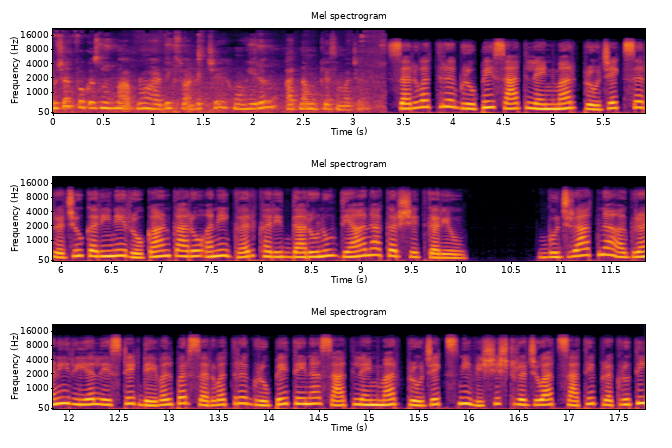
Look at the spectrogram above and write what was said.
ગુજરાત ફોકસ ન્યૂઝમાં આપનું હાર્દિક સ્વાગત છે. હું હિરલ, આજના મુખ્ય સમાચાર. સર્વત્ર ગ્રુપે સાત લેન્ડમાર્ક પ્રોજેક્ટ્સ રજૂ કરીને રોકાણકારો અને ઘર ખરીદદારોનું ધ્યાન આકર્ષિત કર્યું. ગુજરાતના અગ્રણી રિયલ એસ્ટેટ ડેવલપર સર્વત્ર ગ્રુપે તેના સાત લેન્ડમાર્ક પ્રોજેક્ટ્સની વિશિષ્ટ રજૂઆત સાથે પ્રકૃતિ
